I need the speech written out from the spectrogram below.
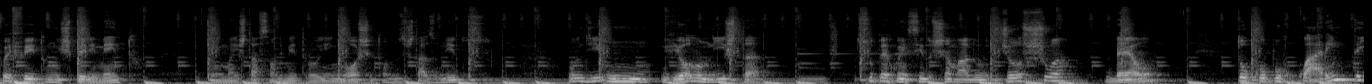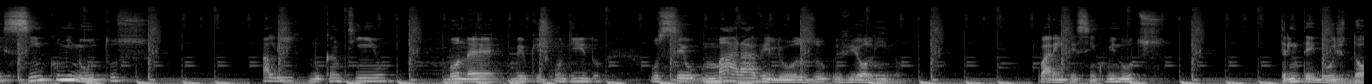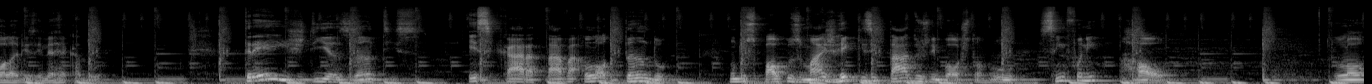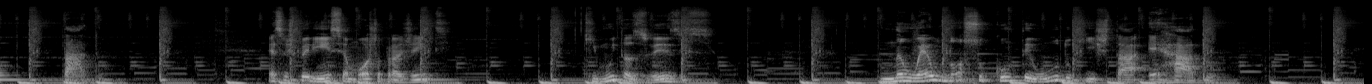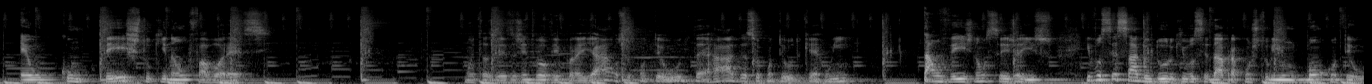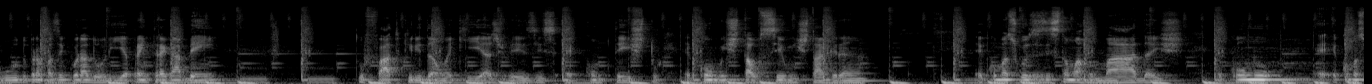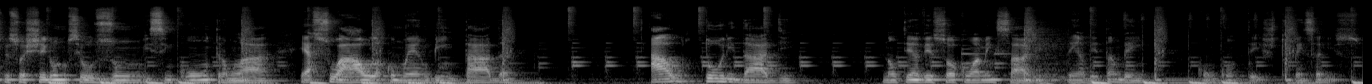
Foi feito um experimento em uma estação de metrô em Washington, nos Estados Unidos, onde um violonista super conhecido chamado Joshua Bell tocou por 45 minutos ali no cantinho, boné meio que escondido, o seu maravilhoso violino. 45 minutos, 32 dólares ele arrecadou. Três dias antes, esse cara estava lotando um dos palcos mais requisitados de Boston, o Symphony Hall. Lotado. Essa experiência mostra pra gente que muitas vezes não é o nosso conteúdo que está errado, é o contexto que não o favorece. Muitas vezes a gente vai ouvir por aí, ah, o seu conteúdo está errado, é o seu conteúdo que é ruim. Talvez não seja isso. E você sabe o duro que você dá para construir um bom conteúdo, para fazer curadoria, para entregar bem. O fato, queridão, é que às vezes é contexto, é como está o seu Instagram, é como as coisas estão arrumadas, é como, é, é como as pessoas chegam no seu Zoom e se encontram lá, é a sua aula como é ambientada. Autoridade não tem a ver só com a mensagem, tem a ver também com o contexto. Pensa nisso.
